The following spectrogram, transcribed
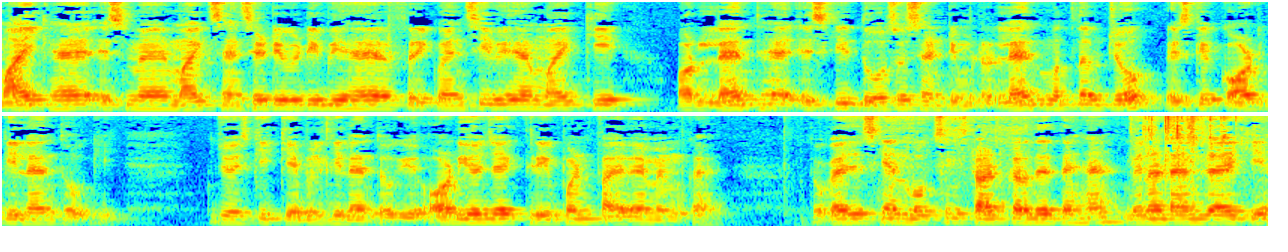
माइक है, इसमें माइक सेंसिटिविटी भी है फ्रीक्वेंसी भी है माइक की। और लेंथ है इसकी 200 सेंटीमीटर। लेंथ मतलब जो इसके कॉर्ड की लेंथ होगी, जो इसकी केबल की लेंथ होगी। ऑडियो जैक 3.5 पॉइंट mm का है। तो गैस इसकी अनबॉक्सिंग स्टार्ट कर देते हैं। बिना टाइम जाए किए।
